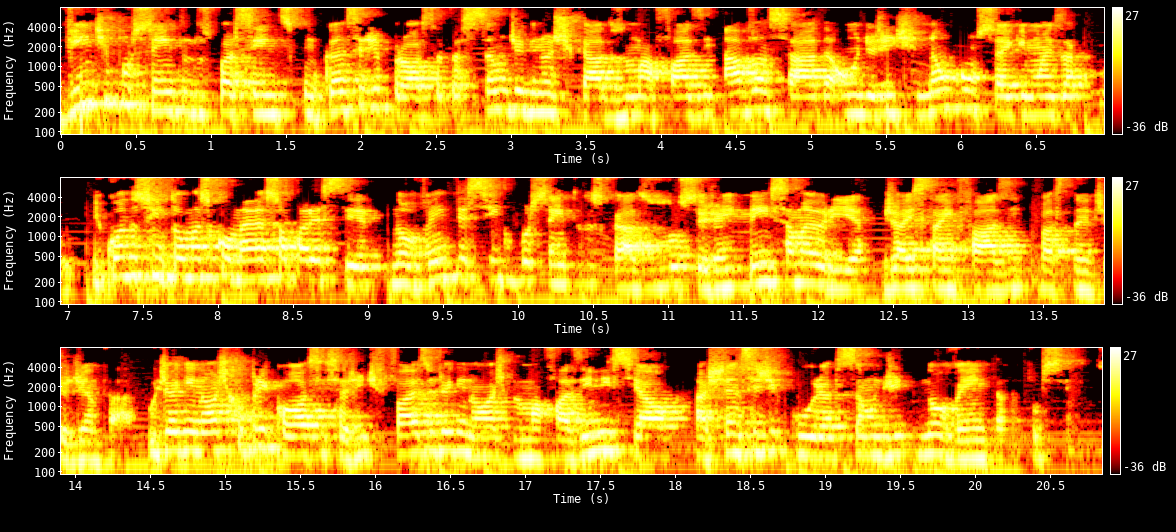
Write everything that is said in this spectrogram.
20% dos pacientes com câncer de próstata são diagnosticados numa fase avançada onde a gente não consegue mais a cura. E quando os sintomas começam a aparecer, 95% dos casos, ou seja, a imensa maioria, já está em fase bastante adiantada. O diagnóstico precoce, se a gente faz o diagnóstico numa fase inicial, as chances de cura são de 90%.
